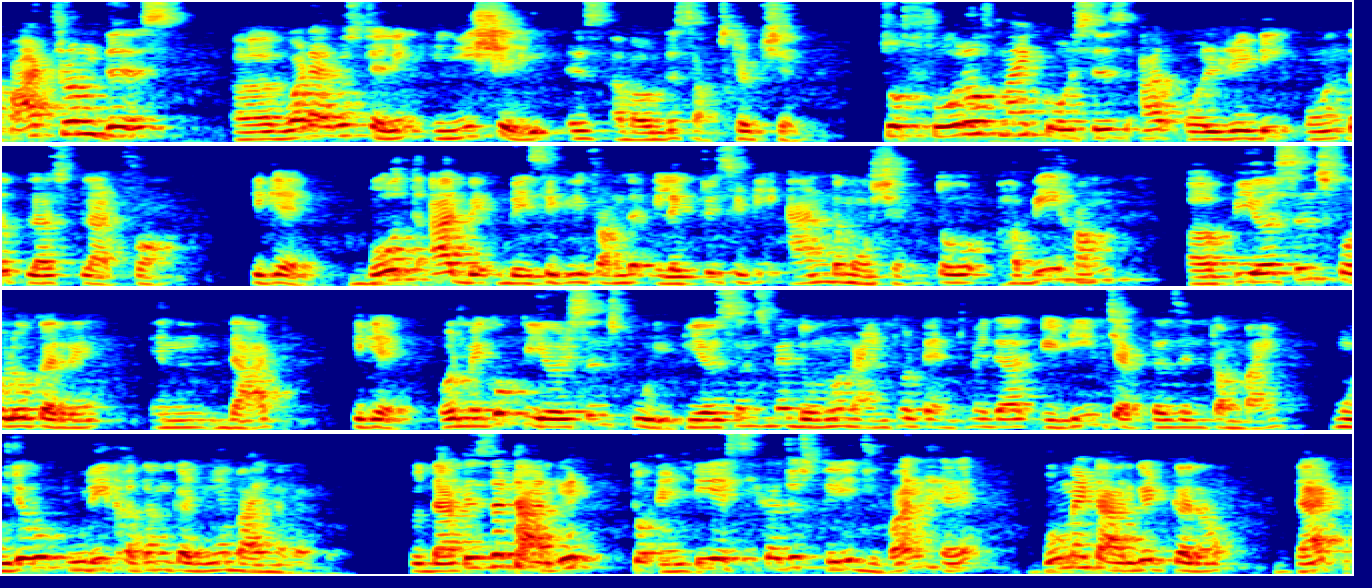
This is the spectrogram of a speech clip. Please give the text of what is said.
apart from this what I was telling initially is about the subscription. So four of my courses are already on the Plus platform. ठीक है? Both are basically from the electricity and the motion तो अभी हम पियर्सन्स uh, फॉलो कर रहे हैं इन दैट ठीक है? और मेरे को पियर्सन्स पूरी पियर्सन्स में दोनों नाइन्थ और टेंथ में they are eighteen chapters in combined मुझे वो पूरी खत्म करनी है बाय नवंबर तो दैट इज़ द टारगेट तो एन का जो स्टेज वन है वो मैं टारगेट कर रहा हूँ दैट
